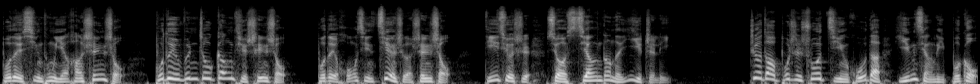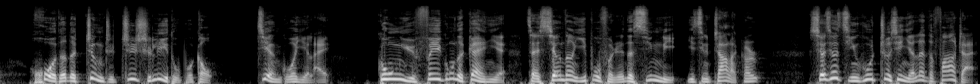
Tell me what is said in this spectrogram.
不对信通银行伸手，不对温州钢铁伸手，不对红信建设伸手，的确是需要相当的意志力。这倒不是说锦湖的影响力不够，获得的政治支持力度不够。建国以来，公与非公的概念在相当一部分人的心里已经扎了根儿。想想锦湖这些年来的发展，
